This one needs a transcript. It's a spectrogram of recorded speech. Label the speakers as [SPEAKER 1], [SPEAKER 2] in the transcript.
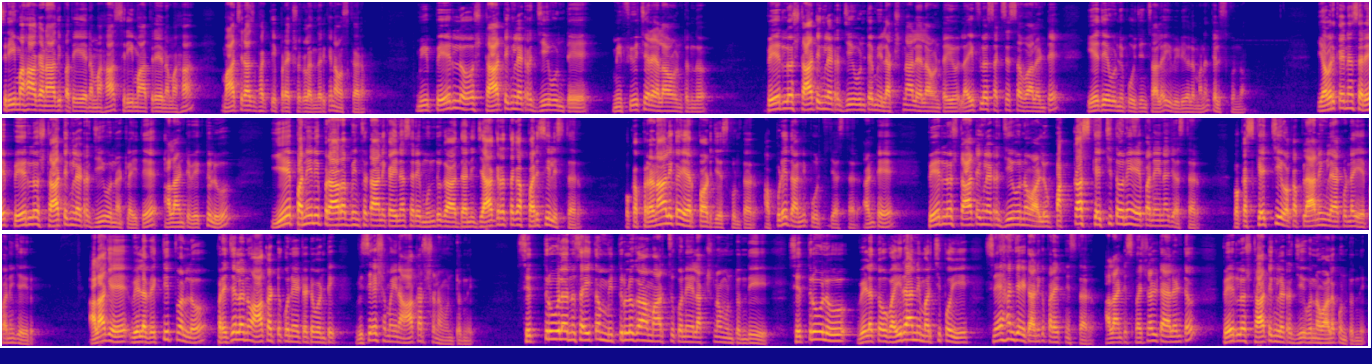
[SPEAKER 1] శ్రీ మహాగణాధిపతయే నమ శ్రీమాత్రే నమ. మాచిరాజ్ భక్తి ప్రేక్షకులందరికీ నమస్కారం. మీ పేరులో స్టార్టింగ్ లెటర్ జీ ఉంటే మీ ఫ్యూచర్ ఎలా ఉంటుందో పేరులో స్టార్టింగ్ లెటర్ జీ ఉంటే మీ లక్షణాలు ఎలా ఉంటాయో లైఫ్లో సక్సెస్ అవ్వాలంటే ఏ దేవుడిని పూజించాలో ఈ వీడియోలో మనం తెలుసుకుందాం. ఎవరికైనా సరే పేరులో స్టార్టింగ్ లెటర్ జీ ఉన్నట్లయితే అలాంటి వ్యక్తులు ఏ పనిని ప్రారంభించటానికైనా సరే ముందుగా దాన్ని జాగ్రత్తగా పరిశీలిస్తారు. ఒక ప్రణాళిక ఏర్పాటు చేసుకుంటారు. అప్పుడే దాన్ని పూర్తి చేస్తారు. అంటే పేరులో స్టార్టింగ్ లెటర్ జీ ఉన్న వాళ్ళు పక్కా స్కెచ్తోనే ఏ పనైనా చేస్తారు. ఒక స్కెచ్ ఒక ప్లానింగ్ లేకుండా ఏ పని చేయరు. అలాగే వీళ్ళ వ్యక్తిత్వంలో ప్రజలను ఆకట్టుకునేటటువంటి విశేషమైన ఆకర్షణ ఉంటుంది. శత్రువులను సైతం మిత్రులుగా మార్చుకునే లక్షణం ఉంటుంది. శత్రువులు వీళ్ళతో వైరాన్ని మర్చిపోయి స్నేహం చేయటానికి ప్రయత్నిస్తారు. అలాంటి స్పెషల్ టాలెంట్ పేరులో స్టార్టింగ్ లెటర్ జీ ఉన్న వాళ్ళకు ఉంటుంది.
